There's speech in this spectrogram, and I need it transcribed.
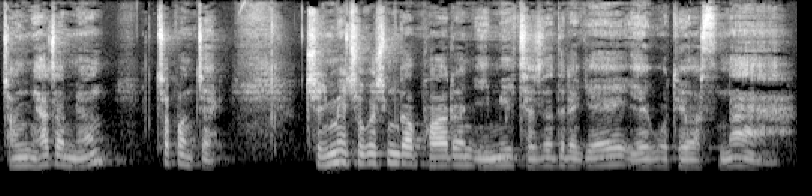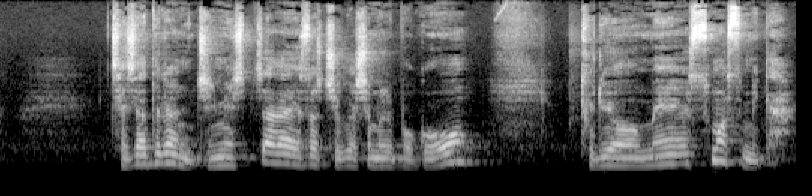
정리하자면 첫 번째 주님의 죽으심과 부활은 이미 제자들에게 예고되었으나 제자들은 주님의 십자가에서 죽으심을 보고 두려움에 숨었습니다.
